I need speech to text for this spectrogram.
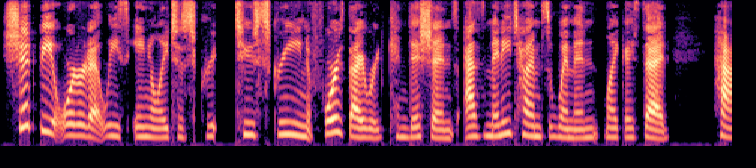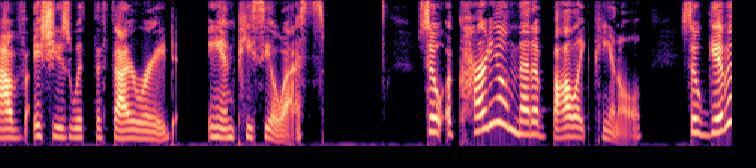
should be ordered at least annually to, sc- to screen for thyroid conditions, as many times women, like I said, have issues with the thyroid and PCOS. So, a cardiometabolic panel. So, given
